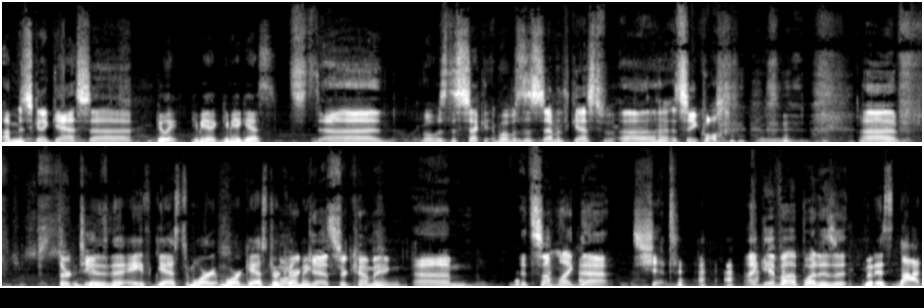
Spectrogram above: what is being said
I'm just gonna guess. Uh, Do it. Give me a give me a guess. uh, what was the second? What was the seventh guest uh, sequel? uh, The, thirteenth. the eighth guest. More more guests are More coming. guests are coming. Um, it's something like that. Shit. I give up. What is it? but it's not.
